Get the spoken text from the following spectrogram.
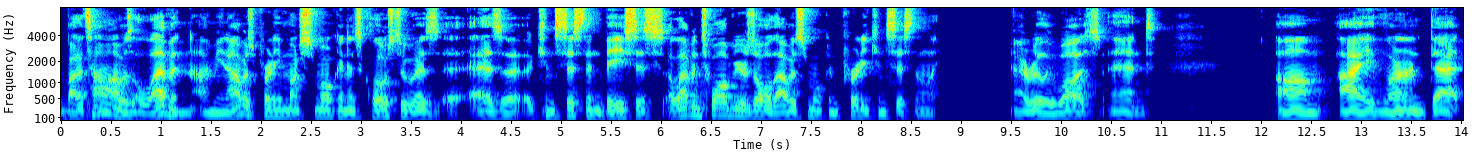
by the time I was 11, I mean, I was pretty much smoking as close to as as a consistent basis. 11, 12 years old, I was smoking pretty consistently. I really was, and um, I learned that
